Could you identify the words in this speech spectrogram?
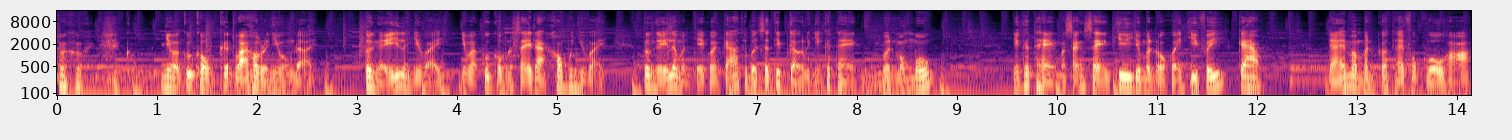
Nhưng mà cuối cùng kết quả không được như mong đợi. Tôi nghĩ là như vậy, nhưng mà cuối cùng nó xảy ra không có như vậy. Tôi nghĩ là mình chạy quảng cáo thì mình sẽ tiếp cận được những khách hàng mình mong muốn. Những khách hàng mà sẵn sàng chi cho mình một khoản chi phí cao để mà mình có thể phục vụ họ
